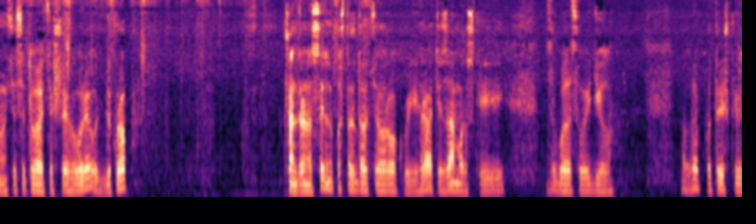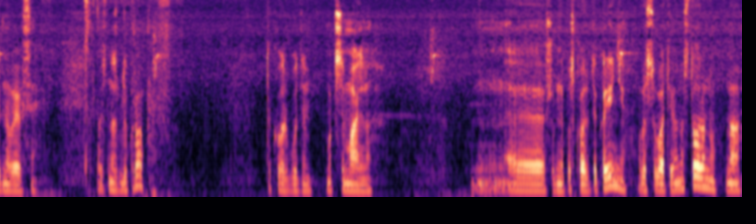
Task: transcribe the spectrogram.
Ось ця ситуація, що я говорив, от блюкроп. Чандра у нас сильно постраждав цього року, і град, і заморозки, і зробили своє діло. Але потрішки відновився. Ось у нас блюкроп. Також будемо максимально, е, щоб не пошкодити коріння, висувати його на сторону, на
